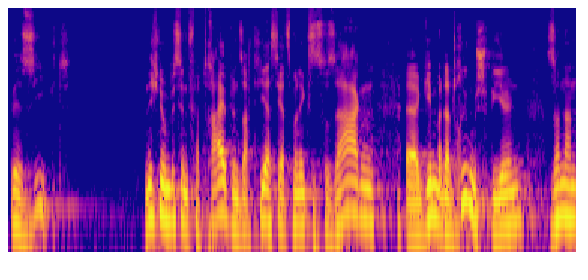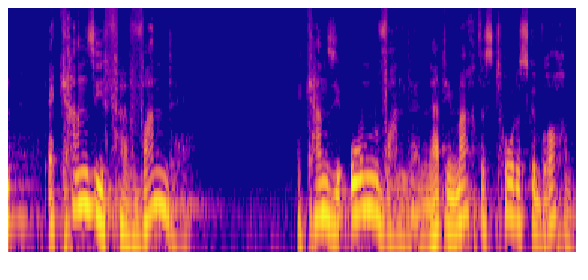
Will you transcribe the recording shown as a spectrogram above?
besiegt. Nicht nur ein bisschen vertreibt und sagt, hier hast du jetzt mal nichts zu sagen, äh, gehen wir da drüben spielen, sondern er kann sie verwandeln. Er kann sie umwandeln. Er hat die Macht des Todes gebrochen.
